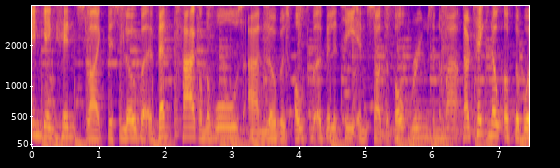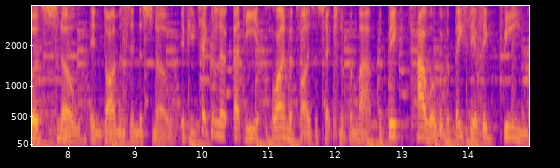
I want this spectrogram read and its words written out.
in-game hints like this Loba event tag on the walls and Loba's ultimate ability inside the vault rooms in the map. Now take note of the word snow in Diamonds in the Snow. If you take a look at the climatizer section of the map, the big tower with a, basically a big beam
